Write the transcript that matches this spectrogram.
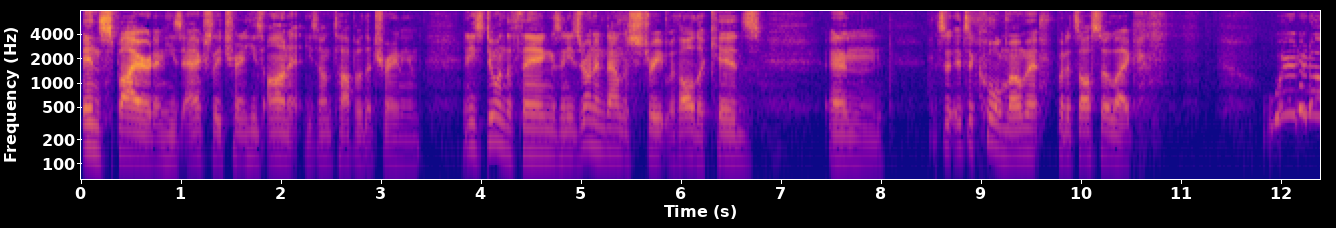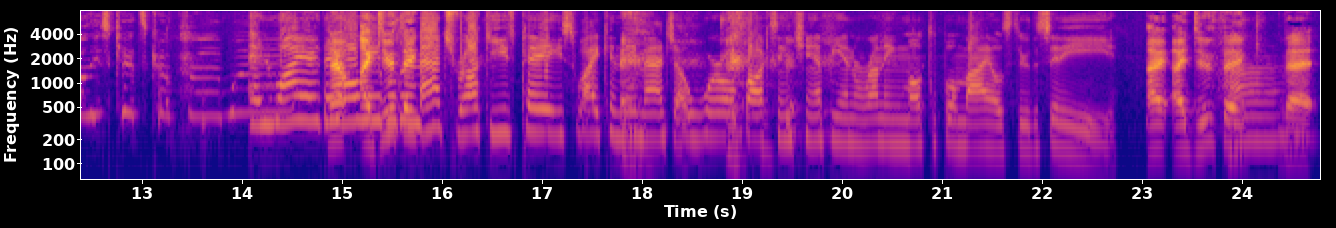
inspired and he's actually trained, he's on it. He's on top of the training, and he's doing the things, and he's running down the street with all the kids, and it's a it's a cool moment. But it's also like, where did all these kids come from? What? and why are they Now, all I able do to think- match Rocky's pace? Why can they match a world boxing champion running multiple miles through the city? I I do think Uh. that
